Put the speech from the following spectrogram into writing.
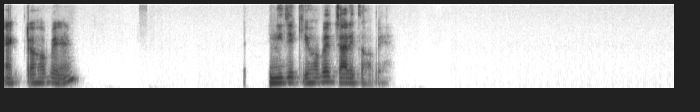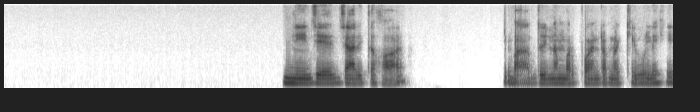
একটা হবে, নিজে কি হবে? জারিত হবে। নিজে জারিত হয়। বা দুই নম্বর পয়েন্ট আমরা কি বলি? কি?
